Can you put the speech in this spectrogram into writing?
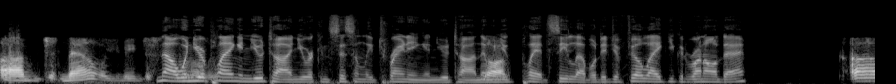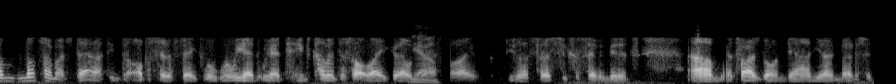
Um, just now, you mean just No, when you were playing in Utah and you were consistently training in Utah, and then No. when you play at sea level, did you feel like you could run all day? Um, not so much that. I think the opposite effect. When when we had we had teams come into Salt Lake, they would Yeah. by you know the first six or seven minutes. Um, as far as going down, you don't notice it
